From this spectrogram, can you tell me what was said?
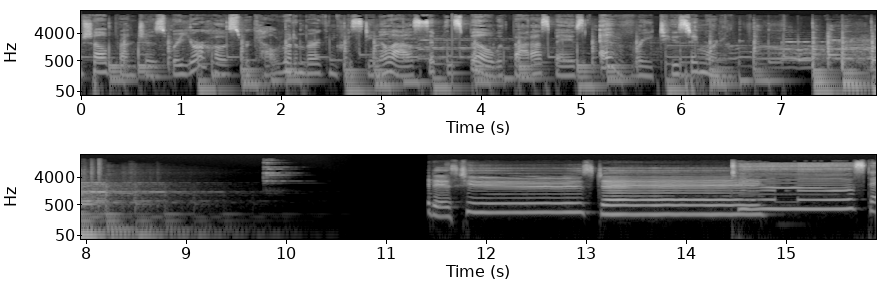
Bombshell Brunches, where your hosts Raquelle Roodenburg and Kristina Lao sip and spill with badass babes every Tuesday morning. It is Tuesday. Tuesday.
